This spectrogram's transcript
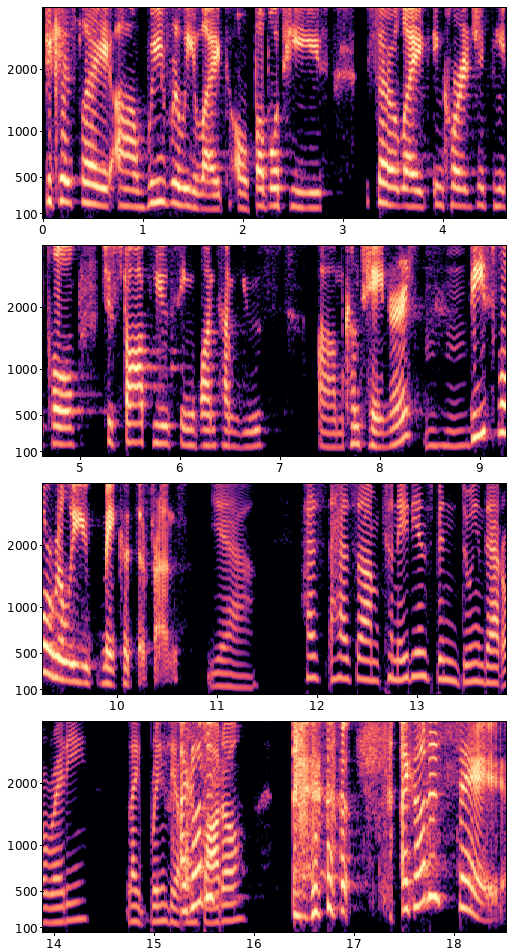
because like uh, we really like oh bubble teas. So like encouraging people to stop using one-time use um, containers. These will really make a difference. Yeah. Has has um Canadians been doing that already? Like bring their I own bottle? I gotta say,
